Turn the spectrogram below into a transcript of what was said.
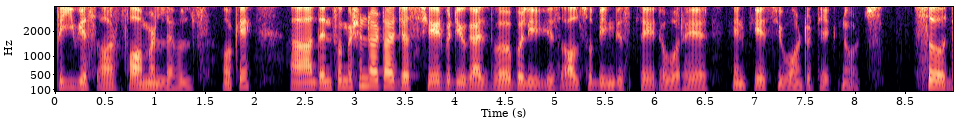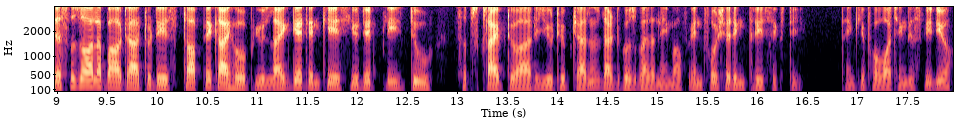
previous or former levels okay? Uh, the information that I just shared with you guys verbally is also being displayed over here in case you want to take notes. So this was all about our today's topic. I hope you liked it. In case you did please do subscribe to our YouTube channel. That goes by the name of InfoSharing 360 thank you for watching this video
